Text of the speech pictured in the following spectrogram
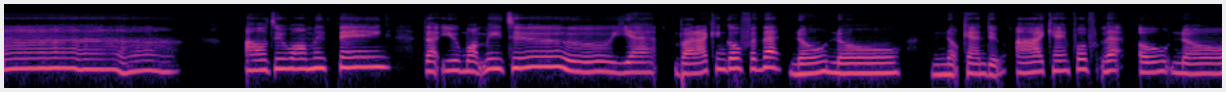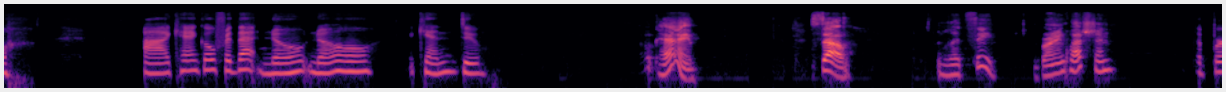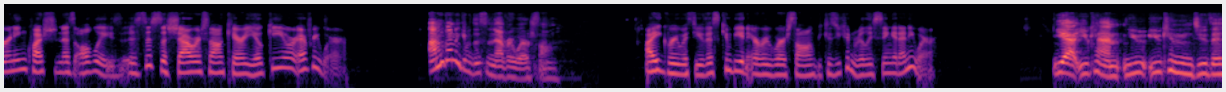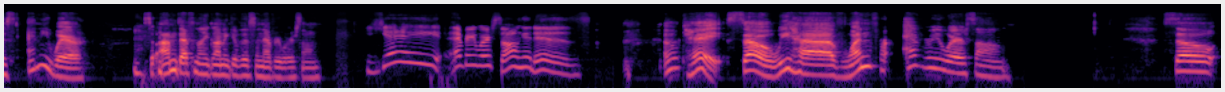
I'll do all my thing that you want me to. Yeah, but I can go for that. No, no, no, can do. I can't for that. Oh, no. I can't go for that. No, no, can do. Okay. So let's see. Burning question. The burning question, as always, is this a shower song karaoke or everywhere? I'm going to give this an everywhere song. I agree with you. This can be an everywhere song because you can really sing it anywhere. Yeah, you can. You you can do this anywhere. So I'm definitely going to give this an everywhere song. Yay! Everywhere song it is. Okay, so we have one for everywhere song. So,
